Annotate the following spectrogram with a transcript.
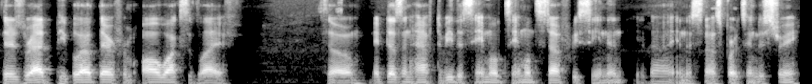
there's rad people out there from all walks of life so it doesn't have to be the same old same old stuff we've seen in uh, in the snow sports industry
